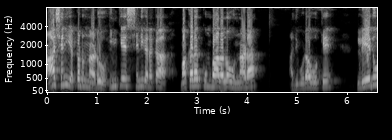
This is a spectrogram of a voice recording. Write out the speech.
ఆ శని ఎక్కడున్నాడు? ఇన్ కేస్ శని గనక మకర కుంభాలలో ఉన్నాడా? అది కూడా ఓకే. లేదు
